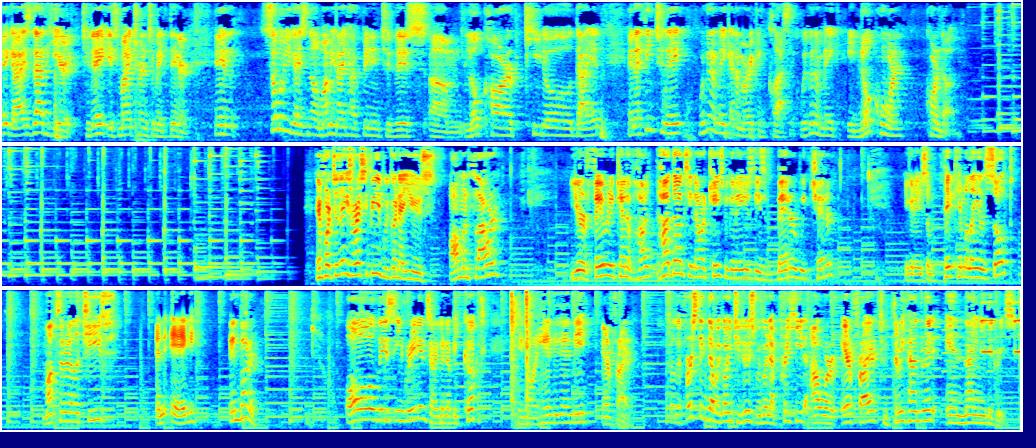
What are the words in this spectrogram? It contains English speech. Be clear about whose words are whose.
Speaker 1: Hey guys, Dad here. Today is my turn to make dinner. And some of you guys know, Mommy and I have been into this um, low carb keto diet. And I think today we're gonna make an American classic. We're gonna make a no corn corn dog. And for today's recipe, we're gonna use almond flour, your favorite kind of hot, hot dogs. In our case, we're gonna use this Beddar with Cheddar. You're gonna use some pink Himalayan salt, mozzarella cheese, an egg, and butter. All these ingredients are gonna be cooked in our handy dandy air fryer. So the first thing that we're going to do is we're gonna preheat our air fryer to 390 degrees.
